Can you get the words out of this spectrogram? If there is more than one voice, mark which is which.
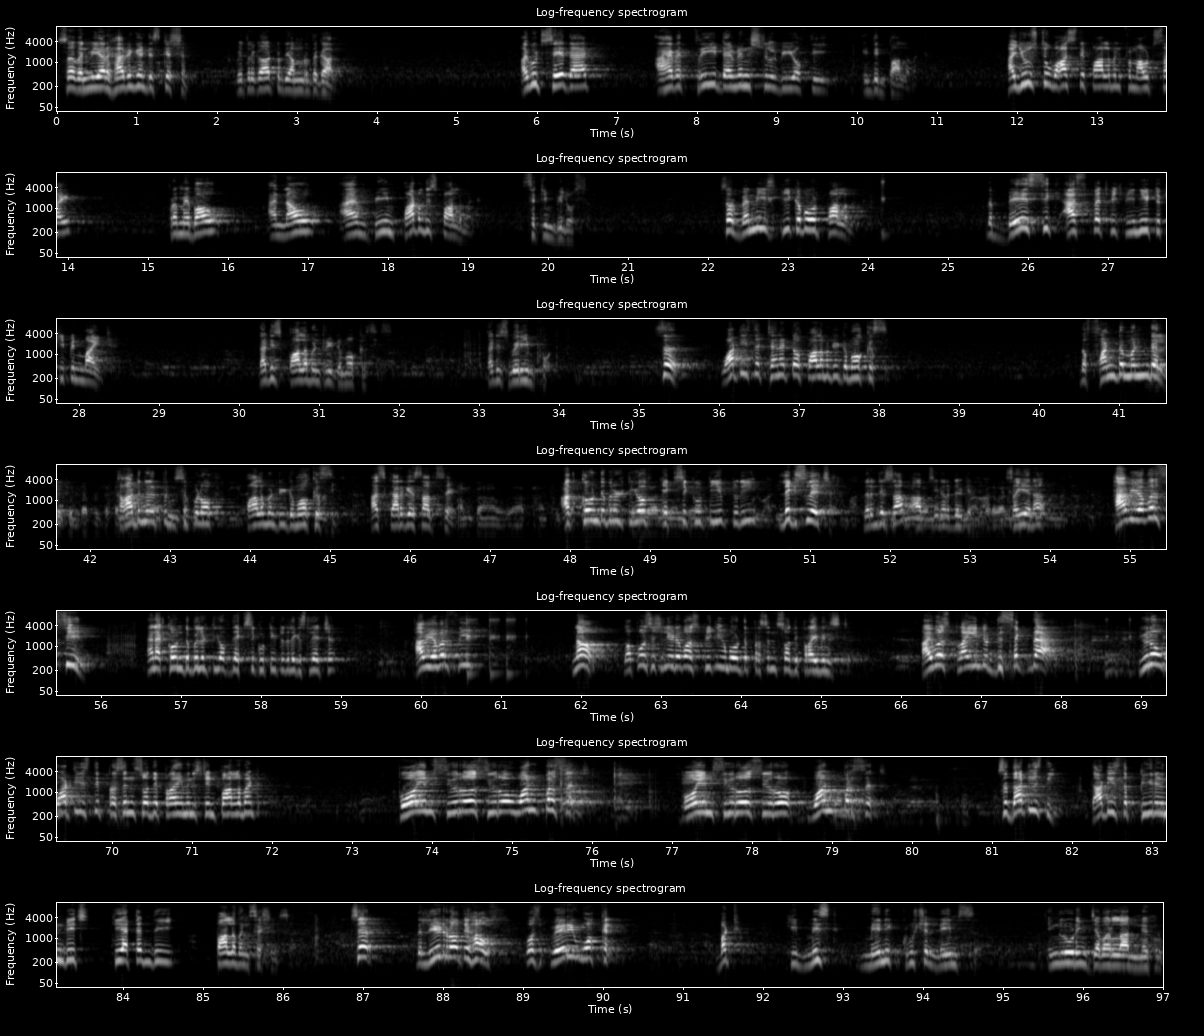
Speaker 1: So when we are having a discussion with regard to the Amritakal, I would say that I have a three-dimensional view of the Indian Parliament. I used to watch the Parliament from outside, from above, and now I am being part of this Parliament, sitting below, sir. Sir, when we speak about Parliament, the basic aspect which we need to keep in mind, that is parliamentary democracy. That is very important. Sir, what is the tenet of parliamentary democracy? The fundamental cardinal principle of parliamentary democracy, as Kharge Saab said, accountability of executive to the legislature. Niranjan Saab, aap senior advocate. Have you ever seen an accountability of the executive to the legislature? Have you ever seen? Now, the opposition leader was speaking about the presence of the prime minister. I was trying to dissect that. You know what is the presence of the prime minister in parliament? 0.001 percent. 0.001 percent. So that is the that is the period in which he attended the parliament sessions. Sir, the leader of the house was very vocal, but he missed many crucial names, including Jawaharlal Nehru.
